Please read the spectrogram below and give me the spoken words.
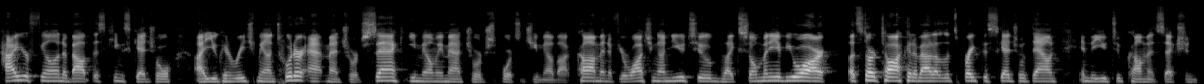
how you're feeling about this King schedule. Uh, you can reach me on Twitter at Matt George Sack, email me mattgeorgesports at gmail.com. And if you're watching on YouTube, like so many of you are, let's start talking about it. Let's break the schedule down in the YouTube comment section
